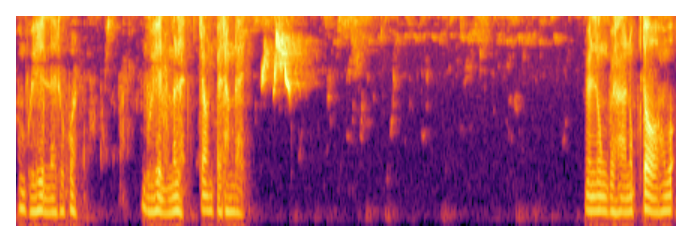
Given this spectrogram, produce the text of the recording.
มันบ่เห็นเลยทุกคนบ่เห็นมันเลยจะมันไปทางใดมันลงไปหานกต่อเขาบ่อ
